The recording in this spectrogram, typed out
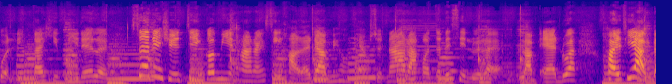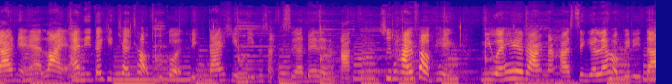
กดลิงก์ใต้คลิปนี้ได้เลย เสื้อในชีวิตจริงก็มีนะคะทั้งสีขาวและดำมีของแถมชุดน่ารักเราจะได้สิทธิ์ลุ้นและรับแอดด้วย ใครที่อยากได้เนี่ยแอดไลน์แอดลิต้าคิดแคทช็อปไปกดลิงก์ใต้คลิปนี้ไปสั่งเสื้อได้เลยนะคะ สุดท้ายฝากเพลงมีไว้ให้รักนะคะซิงเกิลแรกของเบริต้า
